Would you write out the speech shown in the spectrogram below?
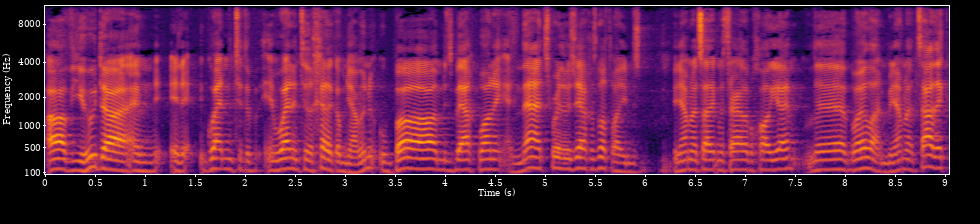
of Yehuda and it went into the it went into the Chelik of Yamin. Uba Mizbeach Bani, and that's where the Mizbeach is built. Binyamin Tzadik Mizbeach Lebechal Yom LeBoilan. Binyamin Tzadik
